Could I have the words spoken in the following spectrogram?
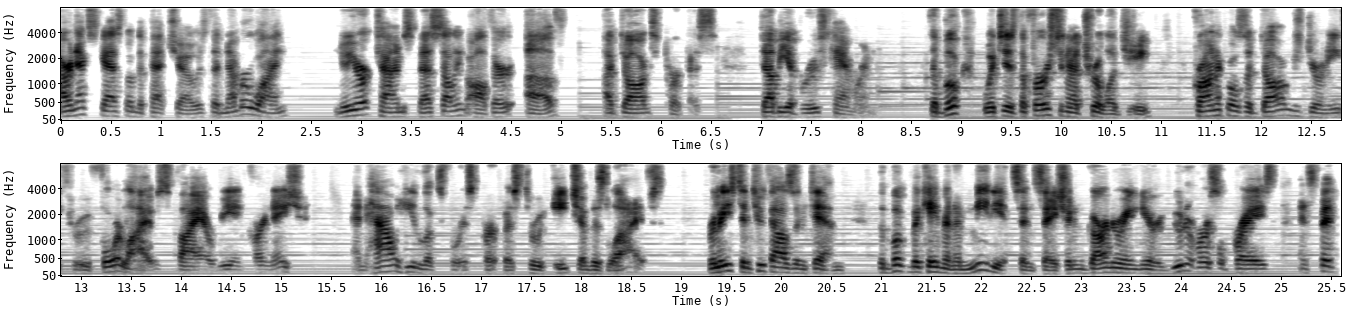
Our next guest on the Pet Show is the number one New York Times bestselling author of A Dog's Purpose, W. Bruce Cameron. The book, which is the first in a trilogy, chronicles a dog's journey through four lives via reincarnation and how he looks for his purpose through each of his lives. Released in 2010, the book became an immediate sensation, garnering near universal praise and spent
